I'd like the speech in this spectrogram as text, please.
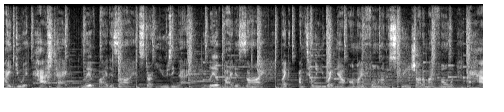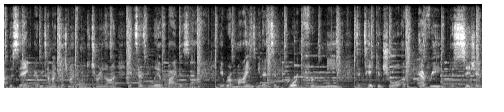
I do it. Hashtag live by design. Start using that. Live by design. Like I'm telling you right now, on my phone, on the screenshot on my phone, I have the saying every time I touch my phone to turn it on, it says live by design. It reminds me that it's important for me to take control of every decision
